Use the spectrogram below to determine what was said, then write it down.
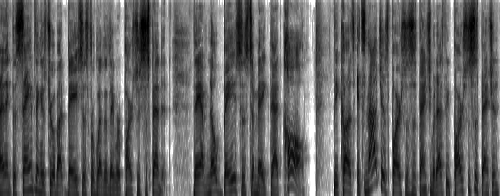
And I think the same thing is true about basis for whether they were partially suspended. They have no basis to make that call because it's not just partial suspension, but it has to be partial suspension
